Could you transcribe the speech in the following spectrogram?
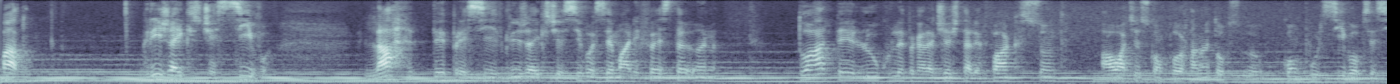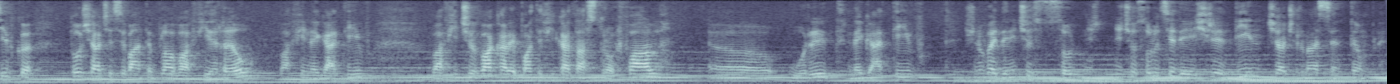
4. Grija excesivă. La depresiv, grija excesivă se manifestă în toate lucrurile pe care aceștia le fac sunt au acest comportament compulsiv, obsesiv, că tot ceea ce se va întâmpla va fi rău, va fi negativ, va fi ceva care poate fi catastrofal, uh, urât, negativ și nu vede nicio, nicio soluție de ieșire din ceea ce urmează să se întâmple.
